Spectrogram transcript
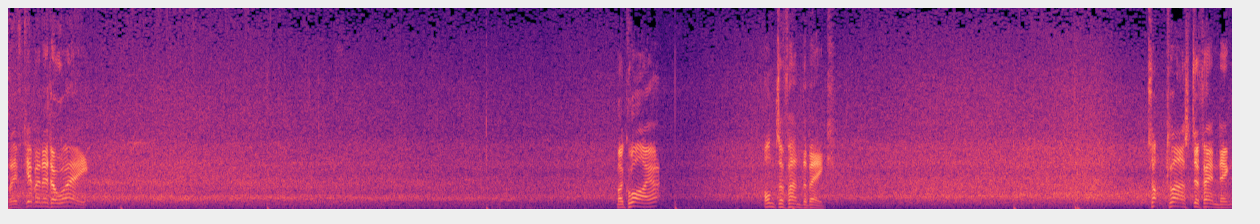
They've given it away. Maguire. On to Van de Beek. Top-class defending.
